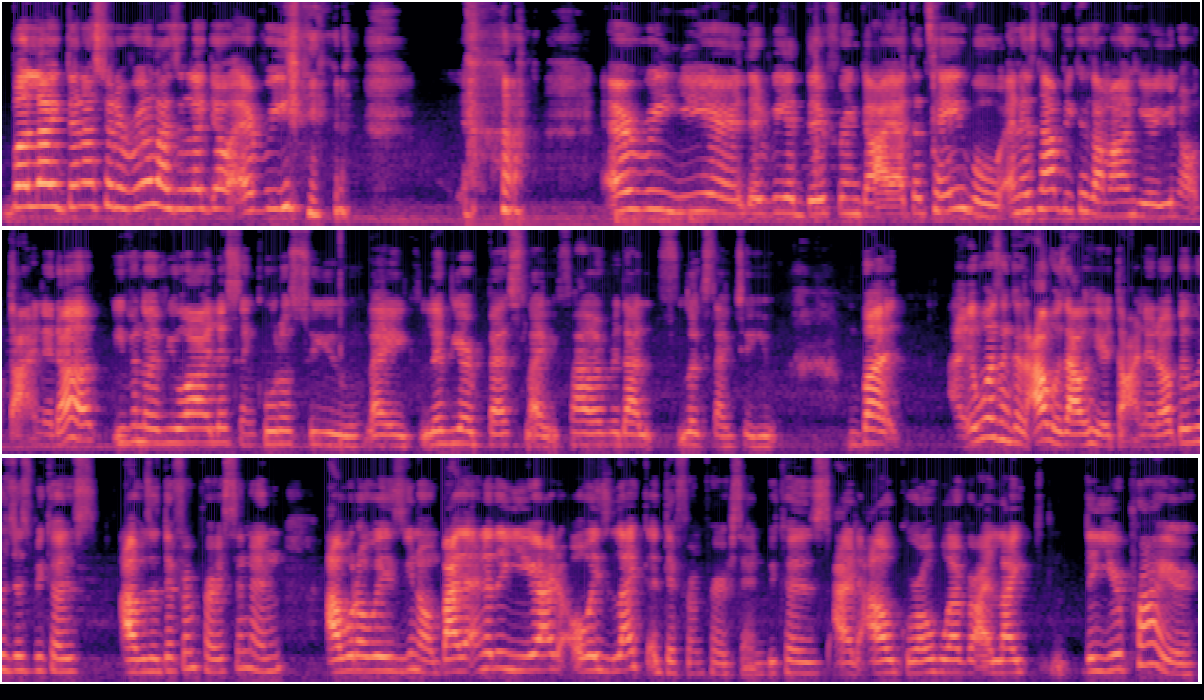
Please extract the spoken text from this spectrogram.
but like then I started realizing, like, yo, every every year there'd be a different guy at the table, and it's not because I'm out here, you know, thotting it up. Even though if you are, listen, kudos to you. Like, live your best life, however that looks like to you. But it wasn't because I was out here throwing it up. It was just because I was a different person and I would always, you know, by the end of the year, I'd always like a different person because I'd outgrow whoever I liked the year prior.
